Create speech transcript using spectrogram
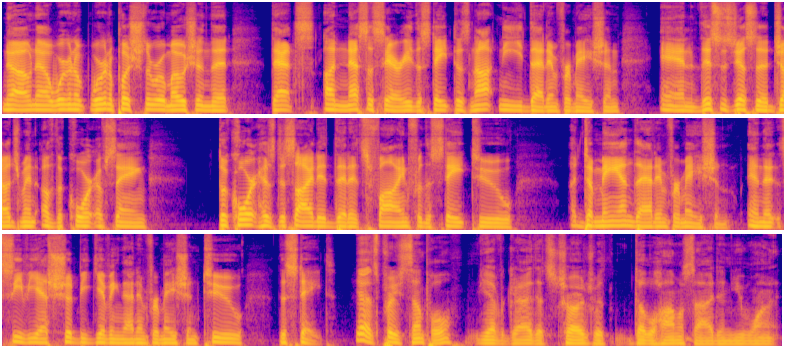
"No, no, we're to we're going to push through a motion that that's unnecessary. The state does not need that information." And this is just a judgment of the court of saying the court has decided that it's fine for the state to uh, demand that information and that CVS should be giving that information to the state. Yeah, it's pretty simple. You have a guy that's charged with double homicide and you want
